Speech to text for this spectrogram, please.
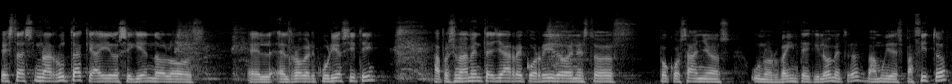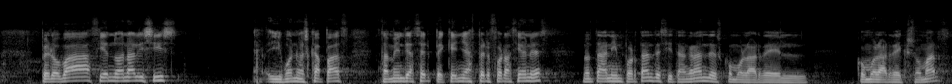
Esta es una ruta que ha ido siguiendo los, el, rover Curiosity. Aproximadamente ya ha recorrido en estos pocos años unos 20 kilómetros, va muy despacito, pero va haciendo análisis y bueno, es capaz también de hacer pequeñas perforaciones, no tan importantes y tan grandes como las, del, como las de ExoMars.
